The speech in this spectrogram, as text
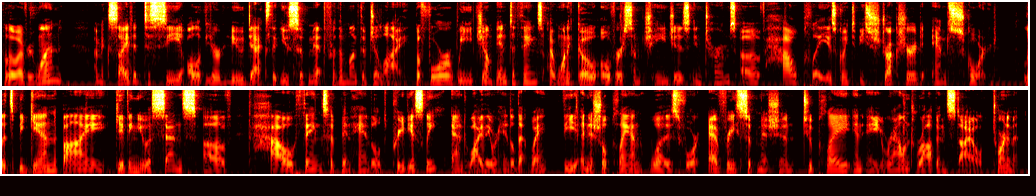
Hello everyone! I'm excited to see all of your new decks that you submit for the month of July. Before we jump into things, I want to go over some changes in terms of how play is going to be structured and scored. Let's begin by giving you a sense of how things have been handled previously and why they were handled that way. The initial plan was for every submission to play in a round robin style tournament.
